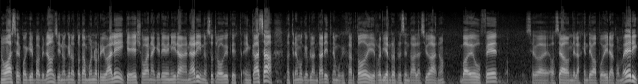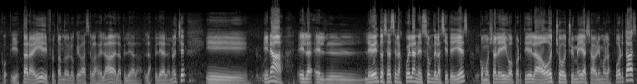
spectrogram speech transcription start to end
No va a ser cualquier papelón, sino que nos tocan buenos rivales y que ellos van a querer venir a ganar y nosotros, obvio, que en casa nos tenemos que plantar y tenemos que dejar todo y bien representada la ciudad, ¿no? Va a haber buffet, o sea, donde la gente va a poder ir a comer y, estar ahí disfrutando de lo que va a ser las veladas, la pelea, las peleas de la noche. Y, nada, el, evento se hace en la escuela en el Zoom de las 7.10, como ya le digo, a partir de las 8, 8 y media ya abrimos las puertas.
